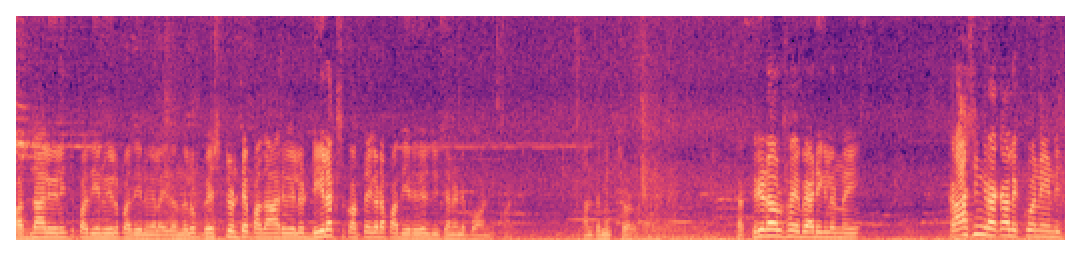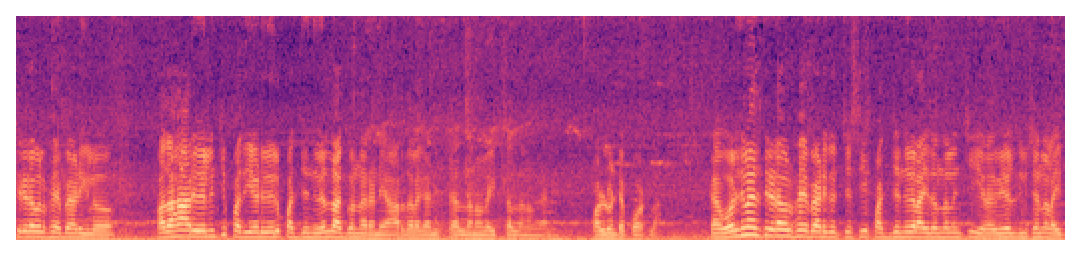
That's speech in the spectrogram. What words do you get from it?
పద్నాలుగు వేలు నుంచి పదిహేను వేలు పదిహేను వేల ఐదు వందలు. బెస్ట్ ఉంటే పదహారు వేలు. డీలక్స్ కొత్తవి కూడా పదిహేడు వేలు చూశానండి. బాగుంది అంతమించి చూడాలి. త్రీ డబల్ ఫైవ్ బ్యాడీలు ఉన్నాయి. క్రాసింగ్ రకాలు ఎక్కువ ఉన్నాయండి త్రీ డబల్ ఫైవ్ బ్యాడీలో. పదహారు వేలు నుంచి పదిహేడు వేలు పద్దెనిమిది వేలు తగ్గున్నారండి ఆరుదల కానీ చల్దనం లైట్ చల్దనం కానీ పళ్ళు ఉంటే పోట్ల ఇంకా original three double five Byadgi వచ్చేసి పద్దెనిమిది వేల ఐదు వందల నుంచి ఇరవై వేలు చూసాను లైట్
